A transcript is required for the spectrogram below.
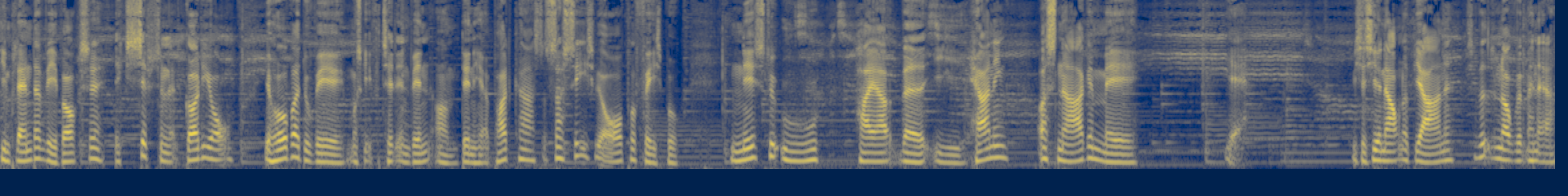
dine planter vil vokse exceptionelt godt i år. Jeg håber, du vil måske fortælle en ven om denne her podcast, og så ses vi over på Facebook. Næste uge har jeg været i Herning og snakke med, ja, hvis jeg siger navnet Bjarne, så ved du nok, hvem han er.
